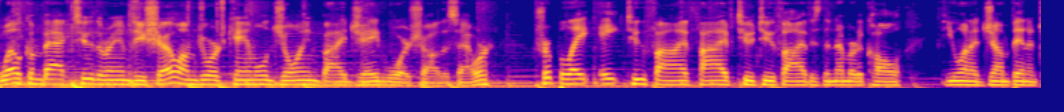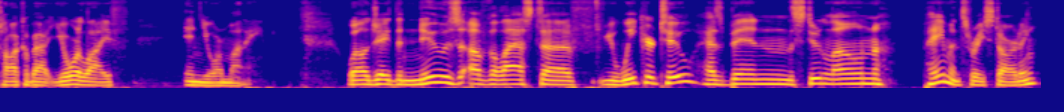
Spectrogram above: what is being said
Welcome back to the Ramsey Show. I'm George Kamel, joined by Jade Warshaw this hour. 888-825-5225 is the number to call if you want to jump in and talk about your life and your money. Well, Jade, the news of the last uh, week or two has been the student loan payments restarting,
